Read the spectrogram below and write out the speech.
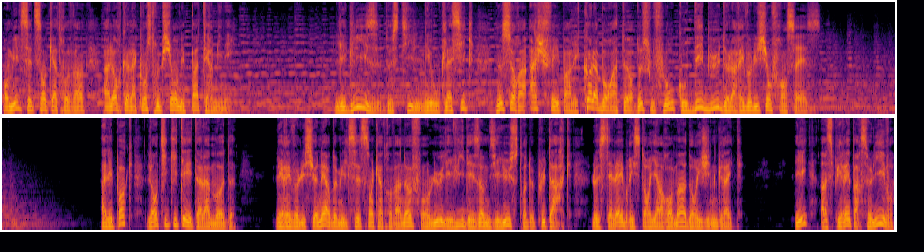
en 1780 alors que la construction n'est pas terminée. L'église de style néoclassique ne sera achevée par les collaborateurs de Soufflot qu'au début de la Révolution française. À l'époque, l'Antiquité est à la mode. Les révolutionnaires de 1789 ont lu les vies des hommes illustres de Plutarque, le célèbre historien romain d'origine grecque. Et, inspirés par ce livre,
